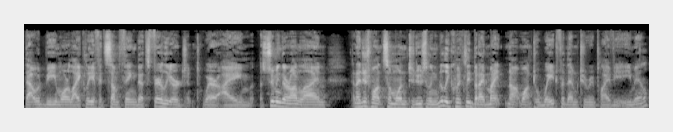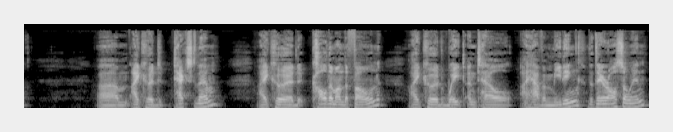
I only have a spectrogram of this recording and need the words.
That would be more likely if it's something that's fairly urgent, where I'm assuming they're online and I just want someone to do something really quickly, but I might not want to wait for them to reply via email. Um, I could text them I could call them on the phone. I could wait until I have a meeting that they are also in.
